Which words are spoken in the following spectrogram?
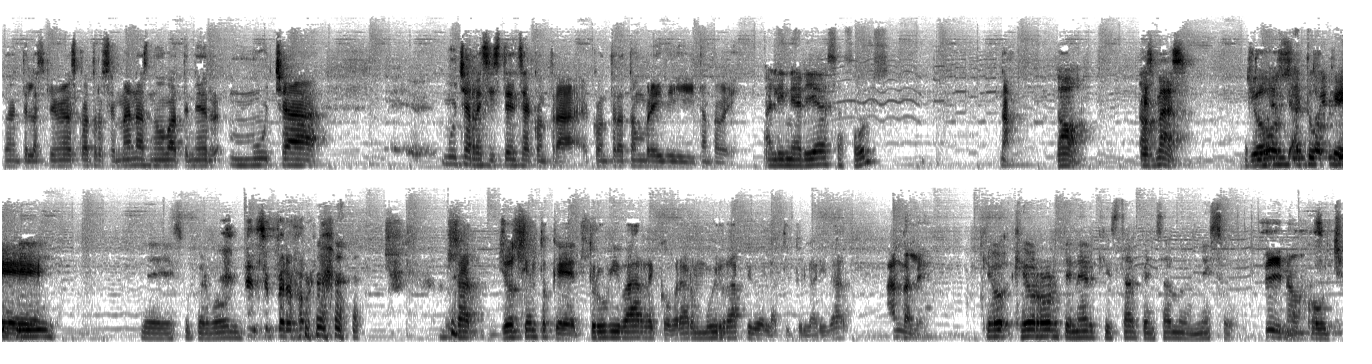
durante las primeras cuatro semanas no va a tener mucha, mucha resistencia contra, contra Tom Brady y Tampa Bay. ¿Alinearías a Foles? No. No. Es más, yo siento que... De Super Bowl. El Super Bowl. o sea, yo siento que Truby va a recobrar muy rápido la titularidad. Ándale. Qué, horror tener que estar pensando en eso. Sí, no. coach.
